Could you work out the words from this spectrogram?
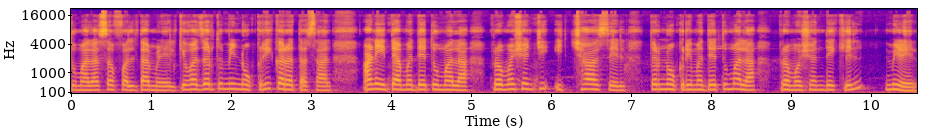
तुम्हाला सफलता मिळेल किंवा जर तुम्ही नोकरी करत असाल आणि त्यामध्ये तुम्हाला प्रमोशनची इच्छा असेल तर नोकरीमध्ये तुम्हाला प्रमोशन देखील मिळेल.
